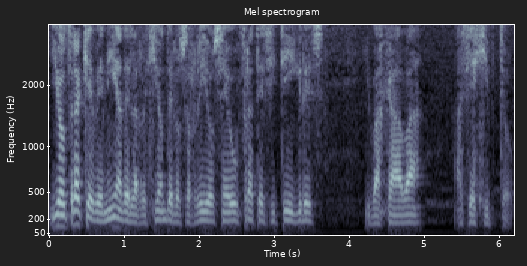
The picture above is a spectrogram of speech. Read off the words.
y otra que venía de la región de los ríos Éufrates y Tigres y bajaba hacia Egipto.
